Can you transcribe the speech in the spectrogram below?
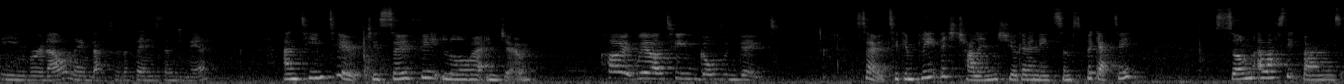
Team Brunel, named after the famous engineer. and Team 2, which is Sophie, Laura and Joe. Hi, we are Team Golden Gate. So to complete this challenge, you're going to need some spaghetti, some elastic bands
